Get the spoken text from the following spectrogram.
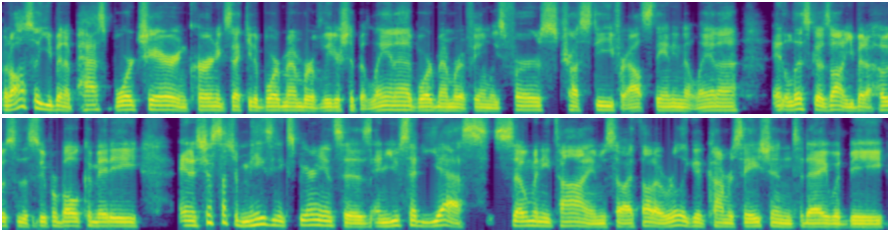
but also you've been a past board chair and current executive board member of Leadership Atlanta, board member at Families First, trustee for Outstanding Atlanta, and the list goes on. You've been a host of the Super Bowl committee, and it's just such amazing experiences. And you've said yes so many times. So I thought a really good conversation today would be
